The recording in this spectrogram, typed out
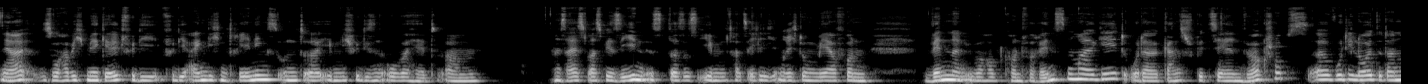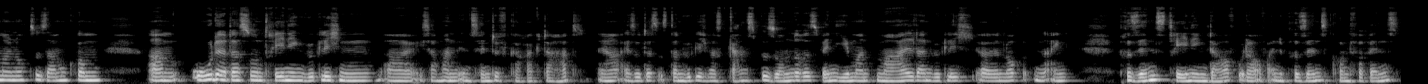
Ja, so habe ich mehr Geld für die für die eigentlichen Trainings und äh, eben nicht für diesen Overhead. Ähm, das heißt, was wir sehen, ist, dass es eben tatsächlich in Richtung mehr von wenn dann überhaupt Konferenzen mal geht oder ganz speziellen Workshops, äh, wo die Leute dann mal noch zusammenkommen, ähm, oder dass so ein Training wirklich einen, äh, ich sag mal, einen Incentive-Charakter hat. Ja, also das ist dann wirklich was ganz Besonderes, wenn jemand mal dann wirklich äh, noch in ein Präsenztraining darf oder auf eine Präsenzkonferenz.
